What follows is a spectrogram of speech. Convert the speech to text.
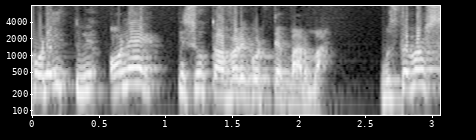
পরেই তুমি অনেক কিছু কভার করতে পারবা। বুঝতে পারছ?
